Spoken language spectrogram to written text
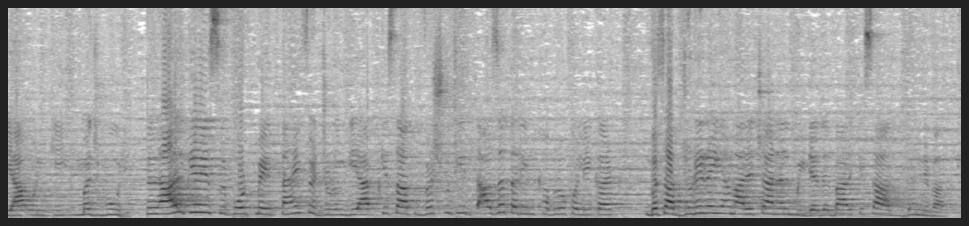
या उनकी मजबूरी। फ़िलहाल के इस रिपोर्ट में इतना ही, फिर जुड़ूँगी आपके साथ विश्व की ताज़ा तरीन खबरों को लेकर। बस आप जुड़े रहिए हमारे चैनल मीडिया दरबार के साथ। धन्यवाद।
